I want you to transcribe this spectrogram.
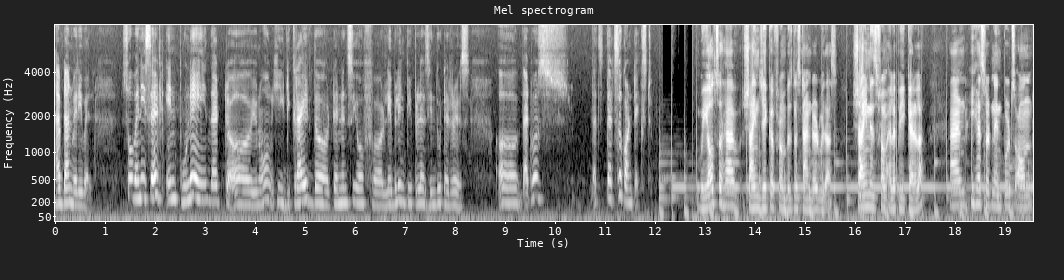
have done very well. So when he said in Pune that uh, you know he decried the tendency of uh, labeling people as Hindu terrorists, uh, that was that's that's the context. We also have Shine Jacob from Business Standard with us. Shine is from LFP Kerala and he has certain inputs on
